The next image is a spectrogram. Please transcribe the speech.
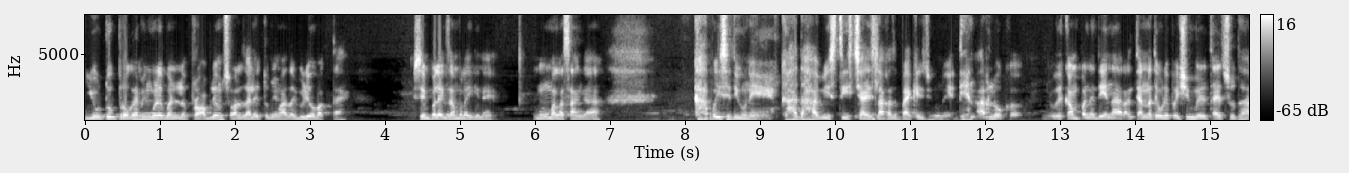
यूट्यूब प्रोग्रामिंगमुळे बनलं. प्रॉब्लेम सॉल्व्ह झाले. तुम्ही माझा व्हिडिओ बघताय. सिंपल एक्झाम्पल आहे की नाही? मग मला सांगा, का पैसे देऊ नये? का दहा वीस तीस चाळीस लाखाचं पॅकेज देऊ नये? देणार लोक एवढे कंपन्या देणार आणि त्यांना तेवढे पैसे मिळतायत सुद्धा.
